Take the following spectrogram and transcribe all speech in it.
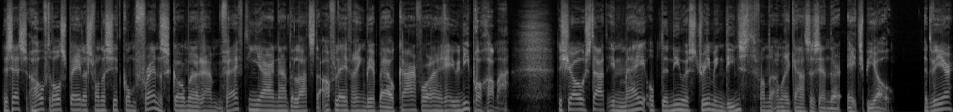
De zes hoofdrolspelers van de sitcom Friends komen ruim 15 jaar na de laatste aflevering weer bij elkaar voor een reunieprogramma. De show staat in mei op de nieuwe streamingdienst van de Amerikaanse zender HBO. Het weer.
